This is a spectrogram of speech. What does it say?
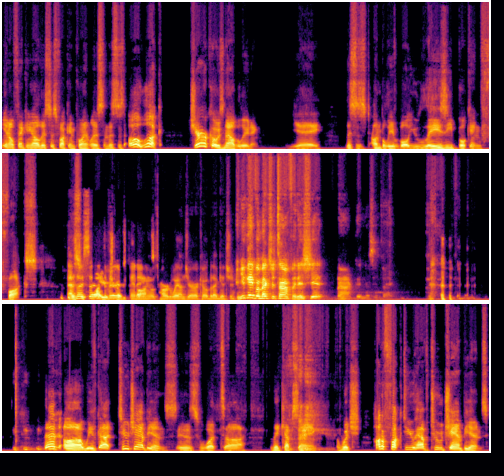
you know, thinking, oh, this is fucking pointless, and this is, oh, look, Jericho's now bleeding. Yay. This is unbelievable, you lazy booking fucks. As This I said at the very show beginning, it was hard way on Jericho, but I get you. And you gave him extra time for this shit? Ah, goodness, impact. Then uh, we've got two champions, is what uh, they kept saying. Which, how the fuck do you have two champions?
